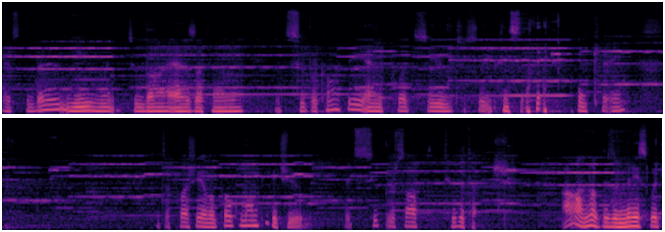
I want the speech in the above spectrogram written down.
It's the bed you went to buy as a family. It's super comfy and puts you to sleep instantly. okay. It's a plushie of a Pokemon Pikachu. It's super soft to the touch. Oh, look, there's a mini switch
